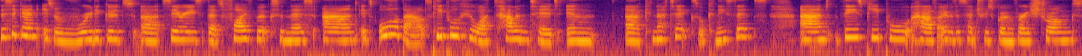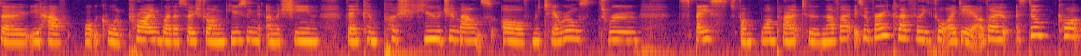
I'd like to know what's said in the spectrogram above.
This again is a really good uh, series. There's five books in this, and it's all about people who are talented in uh, kinetics or kinesis, and these people have over the centuries grown very strong. So you have what we call prime, where they're so strong, using a machine, they can push huge amounts of materials through space from one planet to another. It's a very cleverly thought idea, although I still can't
